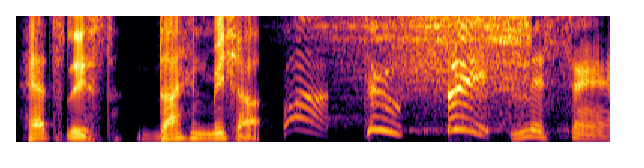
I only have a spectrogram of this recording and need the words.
Herzlichst, dein Micha. One, two, three. Listen.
